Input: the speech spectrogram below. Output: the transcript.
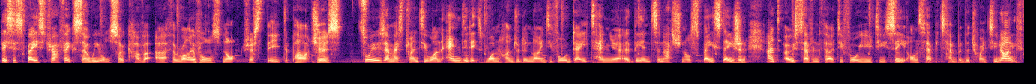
This is space traffic, so we also cover Earth arrivals, not just the departures. Soyuz MS-21 ended its 194-day tenure at the International Space Station at 0734 UTC on September the 29th,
